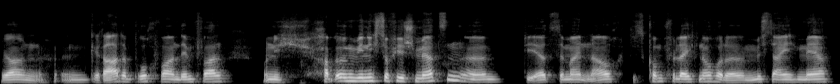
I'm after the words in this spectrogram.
ja, ein, ein gerader Bruch war in dem Fall. Und ich habe irgendwie nicht so viel Schmerzen. Äh, die Ärzte meinten auch, das kommt vielleicht noch oder müsste eigentlich mehr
